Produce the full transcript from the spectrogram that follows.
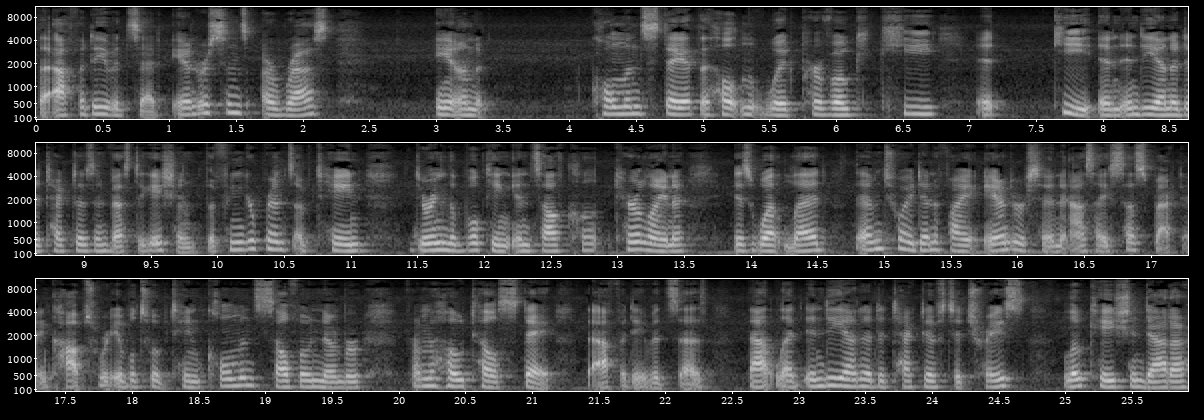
The affidavit said Anderson's arrest and Coleman's stay at the Hilton would provoke key key in Indiana detectives' investigation. The fingerprints obtained during the booking in South Carolina is what led them to identify Anderson as a suspect, and cops were able to obtain Coleman's cell phone number from the hotel stay, the affidavit says. That led Indiana detectives to trace location data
